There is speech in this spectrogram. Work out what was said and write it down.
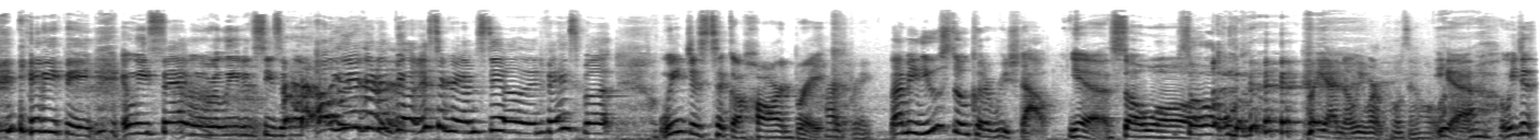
anything. And we said when we were leaving season one, oh, we're going to be on Instagram still and Facebook. We just took a hard break. Heartbreak. I mean, you still could have reached out. Yeah, so, uh, So, but yeah, no, we weren't posting a whole lot. Yeah, we just.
